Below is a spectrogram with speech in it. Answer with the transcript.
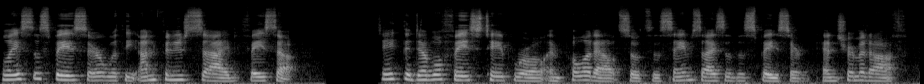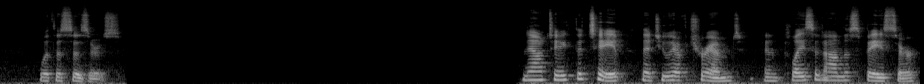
Place the spacer with the unfinished side face up. Take the double face tape roll and pull it out so it's the same size of the spacer and trim it off with the scissors. Now take the tape that you have trimmed and place it on the spacer,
